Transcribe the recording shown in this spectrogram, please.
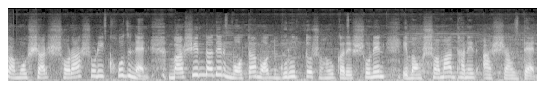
সমস্যার সরাসরি খোঁজ নেন। বাসিন্দাদের মতামত গুরুত্ব সহকারে শোনেন এবং সমাধানের আশ্বাস দেন।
